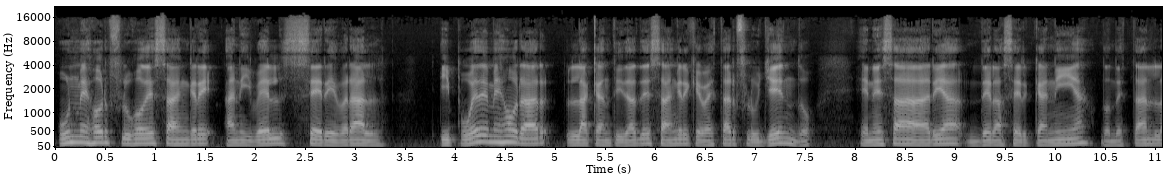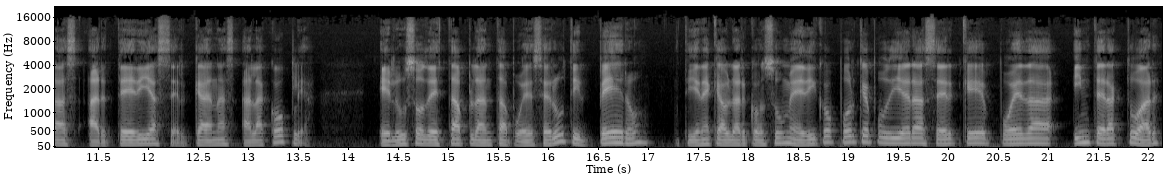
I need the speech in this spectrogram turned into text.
un mejor flujo de sangre a nivel cerebral y puede mejorar la cantidad de sangre que va a estar fluyendo en esa área de la cercanía donde están las arterias cercanas a la cóclea el uso de esta planta puede ser útil, pero tiene que hablar con su médico porque pudiera ser que pueda interactuar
